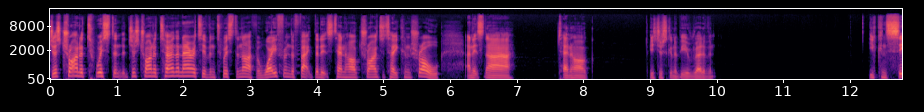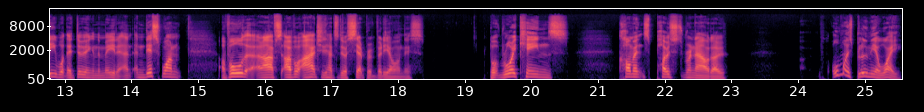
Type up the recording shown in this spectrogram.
Just trying to twist and just trying to turn the narrative and twist the knife away from the fact that it's Ten Hag trying to take control, and it's nah, Ten Hag, is just going to be irrelevant. You can see what they're doing in the media, and and this one, of all that I've I've I actually had to do a separate video on this, but Roy Keane's comments post Ronaldo almost blew me away.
